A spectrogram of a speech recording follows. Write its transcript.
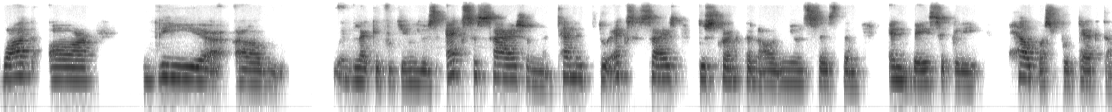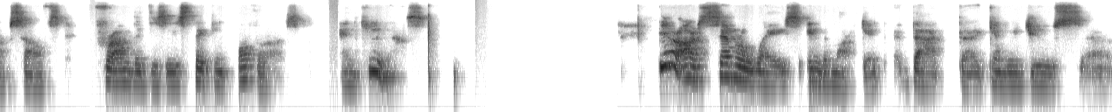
what are the uh, um, like if we can use exercise and intended to exercise to strengthen our immune system and basically help us protect ourselves from the disease taking over us and killing us. There are several ways in the market that uh, can reduce uh,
